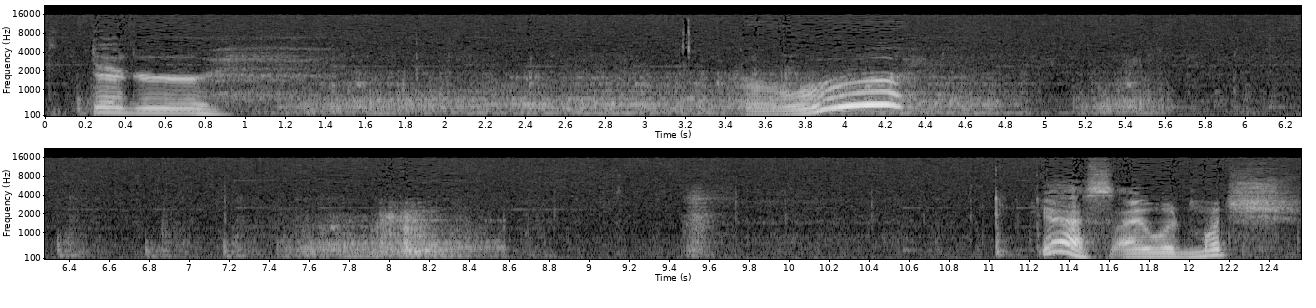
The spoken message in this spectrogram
the dagger. Yes, I would much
